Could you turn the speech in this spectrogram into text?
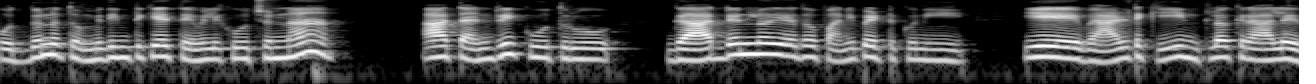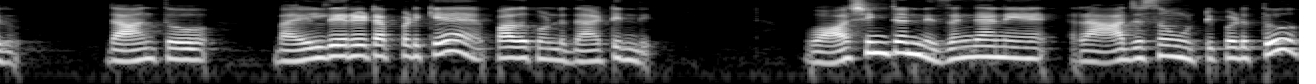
పొద్దున్న తొమ్మిదింటికే తెమిలి కూర్చున్నా ఆ తండ్రి కూతురు గార్డెన్లో ఏదో పని పెట్టుకుని ఏ వేళటికి ఇంట్లోకి రాలేదు. దాంతో బయలుదేరేటప్పటికే పదకొండు దాటింది. వాషింగ్టన్ నిజంగానే రాజసం ఉట్టిపడుతూ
